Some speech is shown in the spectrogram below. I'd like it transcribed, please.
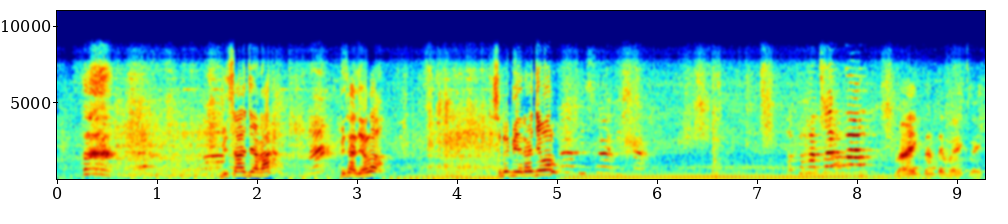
bisa aja kah? Bisa aja lah. Sudah biar aja Wal. bisa bisa apa kabar Wal? Baik, tante baik baik.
